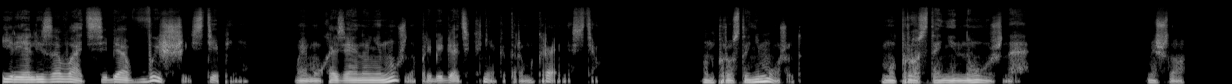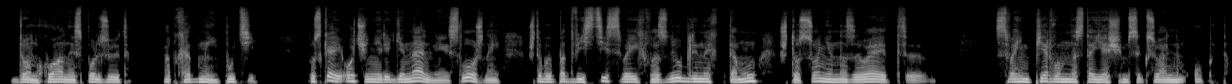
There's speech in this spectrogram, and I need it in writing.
и реализовать себя в высшей степени, моему хозяину не нужно прибегать к некоторым крайностям. Он просто не может. Ему просто не нужно. Смешно. Дон Хуан использует обходные пути, пускай очень оригинальные и сложные, чтобы подвести своих возлюбленных к тому, что Соня называет э, своим первым настоящим сексуальным опытом.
